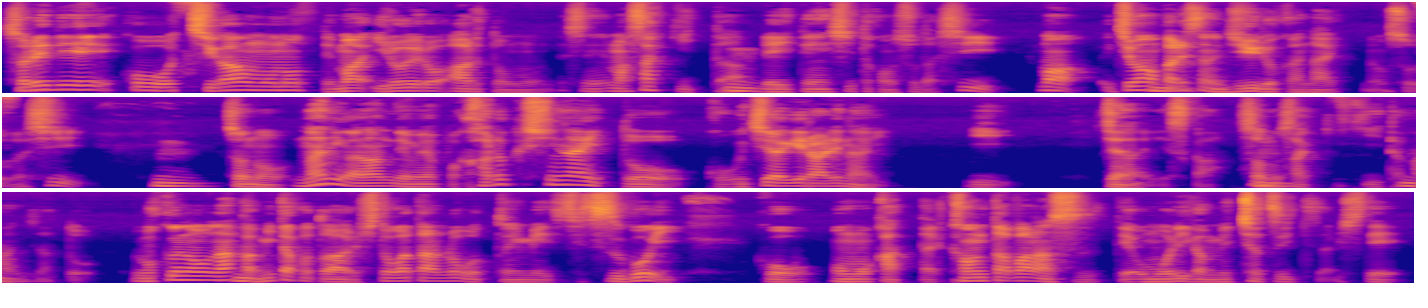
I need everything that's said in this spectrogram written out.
それで、こう、違うものって、まあ、いろいろあると思うんですね。まあ、さっき言ったうんレイテンシーとかもそうだし、まあ、一番わかりやすいのは重力がないのもそうだし、うん。その、何が何でもやっぱ軽くしないと、こう、打ち上げられない、じゃないですか。そのさっき聞いた感じだと。僕のなんか見たことある人型のロボットのイメージってすごい、こう、重かったり、カウンターバランスって重りがめっちゃついてたりして、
